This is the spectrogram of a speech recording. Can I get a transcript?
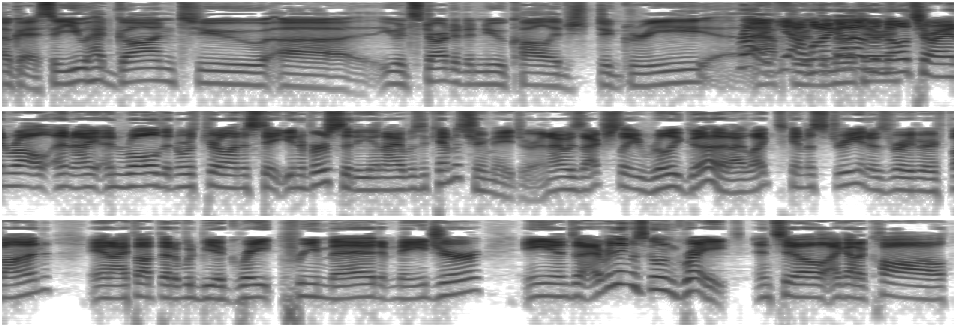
Okay, so you had gone to uh, you had started a new college degree, right? Yeah, when I got out of the military? military, I enrolled and I enrolled at North Carolina State University, and I was a chemistry major, and I was actually really good. I liked chemistry, and it was very very fun, and I thought that it would be a great pre med major, and uh, everything was going great until I got a call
